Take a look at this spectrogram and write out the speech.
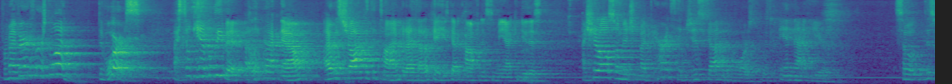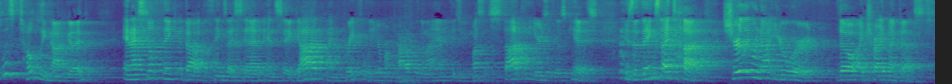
For my very first one, divorce. I still can't believe it. I look back now. I was shocked at the time, but I thought, okay, he's got confidence in me. I can do this. I should also mention my parents had just gotten divorced within that year. So this was totally not good. And I still think about the things I said and say, God, I'm grateful that you're more powerful than I am because you must have stopped the ears of those kids. Because the things I taught surely were not your word, though I tried my best.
